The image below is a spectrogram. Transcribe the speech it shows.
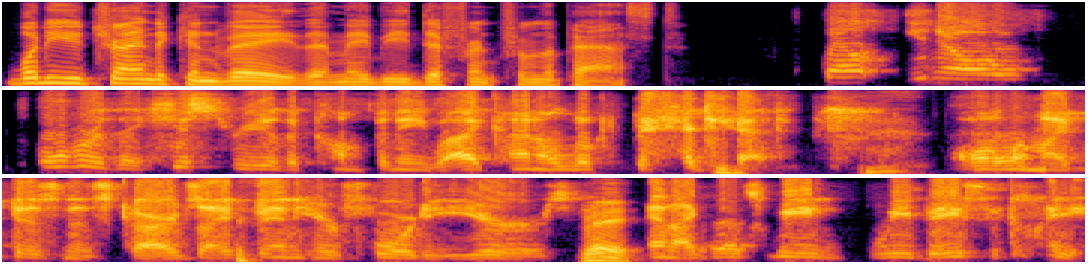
What are you trying to convey that may be different from the past? Well, you know, over the history of the company, I kind of look back at all of my business cards. I've been here 40 years. Right. And I guess we, we basically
